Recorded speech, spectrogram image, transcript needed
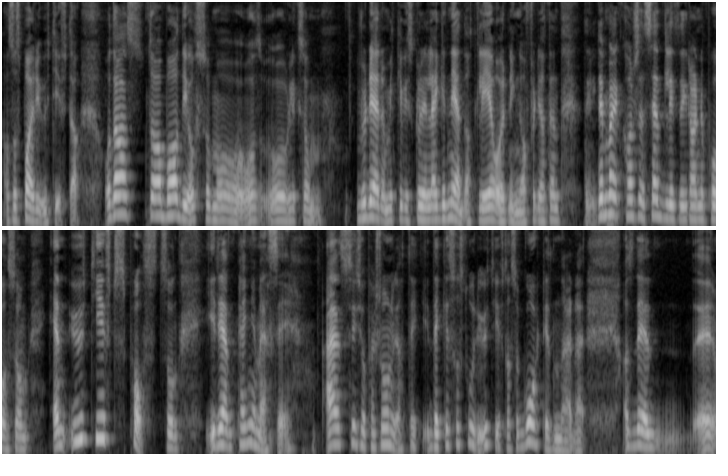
Altså spare utgifter. Og da, da ba de oss om å, å, å liksom vurdere om ikke vi skulle legge ned atelierordninga, at den, ble kanskje sett litt på som en utgiftspost, sånn rent pengemessig. Jeg syns jo personlig at det, det er ikke så store utgifter som går til den der. der. Altså det, eh,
